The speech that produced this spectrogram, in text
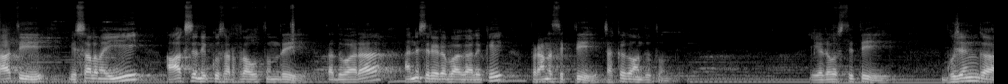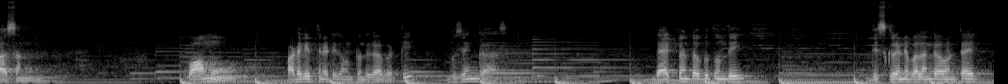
ఛాతీ విశాలమయ్యి ఆక్సిజన్ ఎక్కువ సరఫరా అవుతుంది. తద్వారా అన్ని శరీర భాగాలకి ప్రాణశక్తి చక్కగా అందుతుంది. ఏడవ స్థితి భుజంగాసన్. పాము పడగెత్తినట్టుగా ఉంటుంది కాబట్టి భుజంగాసనం. బ్యాక్ పెయిన్ తగ్గుతుంది. డిస్క్లన్నీ బలంగా ఉంటాయి.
